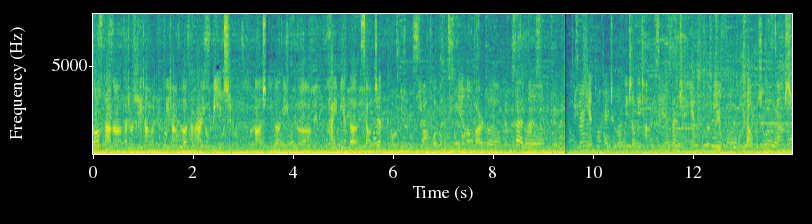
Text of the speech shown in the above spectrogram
Mosta 呢，他说是非常冷，非常热，他那儿有 beach，啊，是一个那个海边的小镇。希望我们今天能玩的快乐。虽然沿途开车会稍微长一些，但是沿途的 view，我们导游说将是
